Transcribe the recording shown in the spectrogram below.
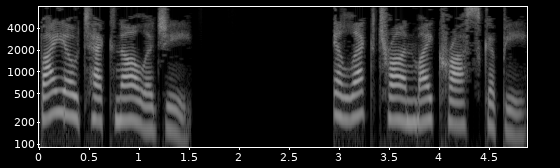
Biotechnology. Electron microscopy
